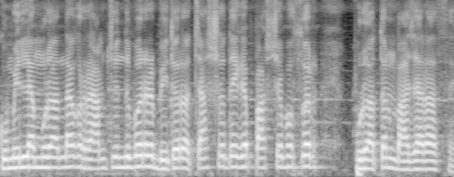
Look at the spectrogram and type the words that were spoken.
কুমিল্লা মুরাদনগর রামচন্দ্রপুরের ভিতরে চারশো থেকে পাঁচশো বছর পুরাতন বাজার আছে।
